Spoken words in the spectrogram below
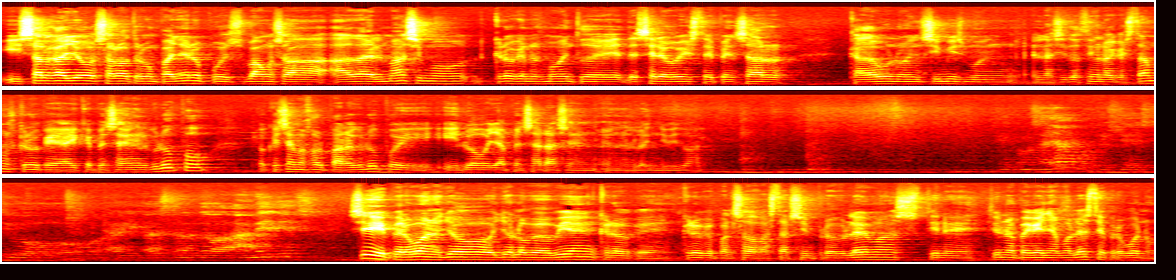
y salga yo salga otro compañero, pues vamos a, dar el máximo. Creo que no es momento de, ser egoísta y pensar cada uno en sí mismo en, la situación en la que estamos, creo que hay que pensar en el grupo, lo que sea mejor para el grupo y, luego ya pensarás en, en lo individual. Que como allá, porque se estivo aí adestrando a medias. Sí, pero bueno, yo, yo lo veo bien, creo que, creo que Palsado va a estar sin problemas, tiene, tiene una pequeña molestia, pero bueno,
